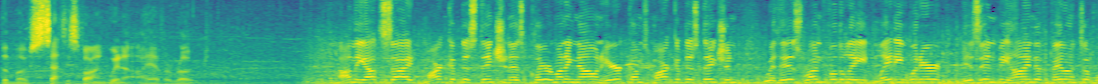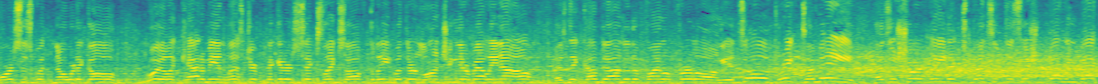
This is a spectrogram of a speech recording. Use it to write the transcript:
the most satisfying winner I ever rode. On the outside, Mark of Distinction has clear running now, and here comes Mark of Distinction with his run for the lead. Lady Winner is in behind a phalanx of horses with nowhere to go. Royal Academy and Lester Piggott are six lengths off the lead, but they're launching their rally now as they come down to the final furlong. It's all Greek to me as a short lead, expensive decision battling back.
